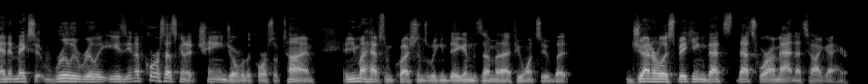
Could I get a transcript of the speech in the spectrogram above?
and it makes it really really easy and of course that's going to change over the course of time and you might have some questions we can dig into some of that if you want to but generally speaking that's that's where i'm at and that's how i got here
